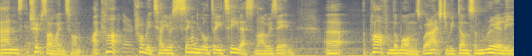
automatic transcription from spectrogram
and the trips I went on. I can't probably tell you a single DT lesson I was in, uh, apart from the ones where actually we'd done some really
